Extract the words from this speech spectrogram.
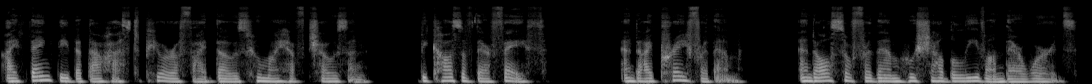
I thank thee that thou hast purified those whom I have chosen, because of their faith. And I pray for them, and also for them who shall believe on their words,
